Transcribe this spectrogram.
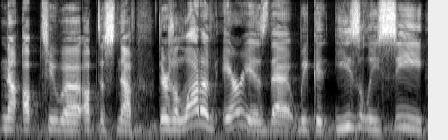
not up to uh, up to snuff. There's a lot of areas that we could easily see,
